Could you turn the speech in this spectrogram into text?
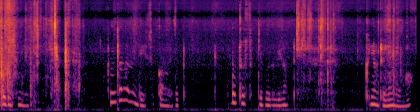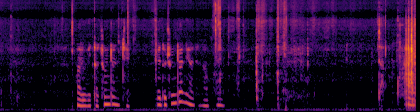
모르겠습니다. 충전하는 게 있을까요 이것도? 블루투스 키보드긴 한데 그냥 되는 건가? 아 여기 있다. 충전잭 얘도 충전해야 되나봐요 자 그걸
